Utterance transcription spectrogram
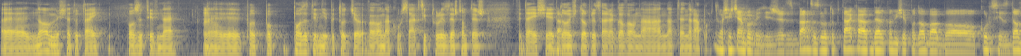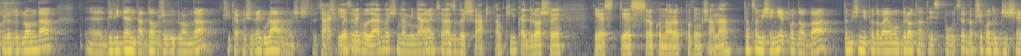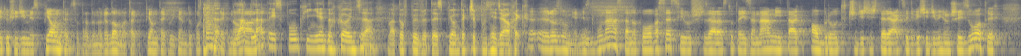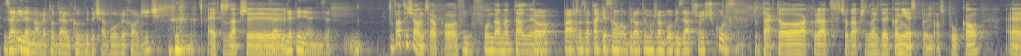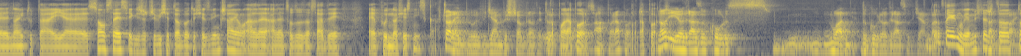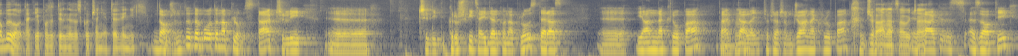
e, no myślę tutaj pozytywne, e, po, po, pozytywnie by to działało na kurs akcji, który zresztą też wydaje się tak. dość dobrze zareagował na, na ten raport. Właśnie chciałem powiedzieć, że bardzo z lotu ptaka Delko mi się podoba, bo kurs jest dobrze wygląda, e, dywidenda dobrze wygląda, czyli to jakaś regularność. tak, jest regularność i nominalnie tak? coraz wyższa. Tam kilka groszy jest, jest z roku na rok powiększana. To, co mi się nie podoba, to mi się nie podobają obroty na tej spółce. Dla przykładu dzisiaj, tu siedzimy, jest piątek, co prawda, no wiadomo, tak, piątek, weekendu, początek, no dla, ale... dla tej spółki nie do końca ma to wpływ, że to jest piątek czy poniedziałek. E, e, Rozumiem, jest 12, no połowa sesji już zaraz tutaj za nami, tak, obrót 34 akcje 296 zł. Za ile mamy to delko, gdyby trzeba było wychodzić? E, To znaczy Za ile pieniędzy? 2000 około w fundamentalnym. To patrząc za to takie są obroty, można byłoby zatrząść kursem. No Tak, to akurat trzeba przyznać, Delco nie jest pełną spółką. E, No i tutaj e, są sesje, gdzie rzeczywiście te obroty się zwiększają, ale, ale co do zasady e, płynność jest niska. Wczoraj były, widziałem wyższe obroty. To... No, po raporcie. A, po raporcie. Po raporcie. No i od razu kurs mm, ładnie, do góry od razu widziałem. No Bardzo. tak jak mówię, myślę, że to, fajnie. to było takie pozytywne zaskoczenie, te wyniki. Dobrze, no to, to było to na plus, tak? Czyli, e, czyli Kruszwica i Delko na plus, teraz e, Joanna Krupa, tak? Mhm. Dalej, przepraszam, Joanna Krupa, Joanna cały e, czas. tak, z Ezotic,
